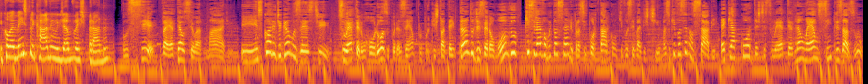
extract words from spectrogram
E como é bem explicado em O Diabo Veste Prada, Você vai até o seu armário e escolhe, digamos, este suéter horroroso, por exemplo, porque está tentando dizer ao mundo que se leva muito a sério para se importar com o que você vai vestir. Mas o que você não sabe é que a cor deste suéter não é um simples azul.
